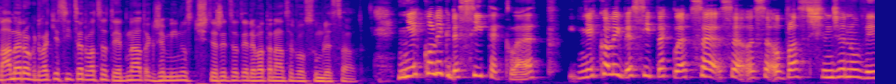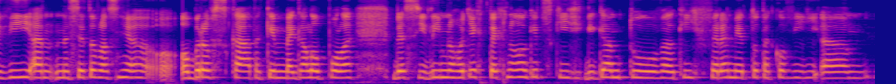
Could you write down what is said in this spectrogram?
Máme rok 2021, takže minus 40 je 1980. Několik desítek let, několik desítek let se, se, se oblast Shenzhenu vyvíjí a dnes je to vlastně obrovská taky megalopole, kde sídlí mnoho těch technologických gigantů, velkých firm. Je to takový... Um,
